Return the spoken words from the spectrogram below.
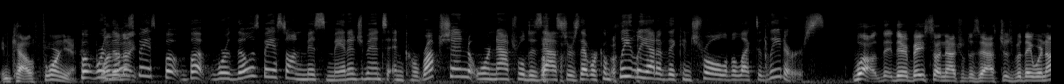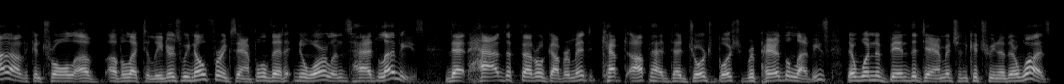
in California. But were those based but, but were those based on mismanagement and corruption or natural disasters that were completely out of the control of elected leaders? Well, they're based on natural disasters, but they were not out of the control of, of elected leaders. We know, for example, that New Orleans had levees that had the federal government kept up, had, had George Bush repaired the levees, there wouldn't have been the damage in Katrina there was.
